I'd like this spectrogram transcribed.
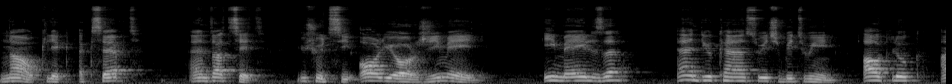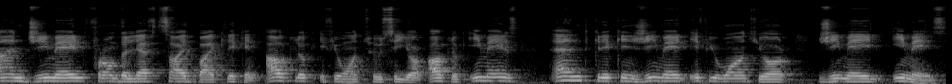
Now click Accept and that's it you should see all your Gmail emails and you can switch between Outlook and Gmail from the left side by clicking Outlook if you want to see your Outlook emails and clicking Gmail if you want your Gmail emails.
